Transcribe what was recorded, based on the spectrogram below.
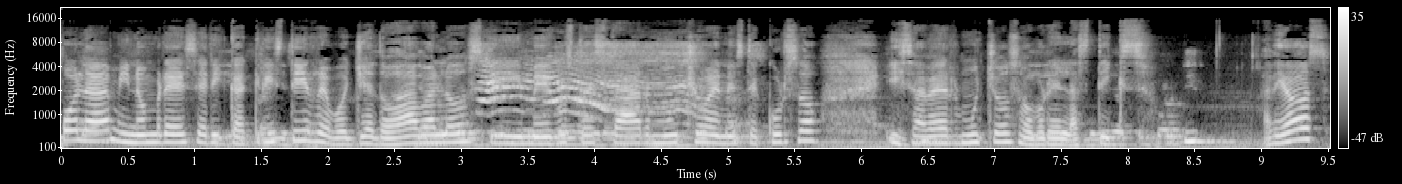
Hola, mi nombre es Erika Cristi Rebolledo Ábalos y me gusta estar mucho en este curso y saber mucho sobre las TICs. Adiós.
